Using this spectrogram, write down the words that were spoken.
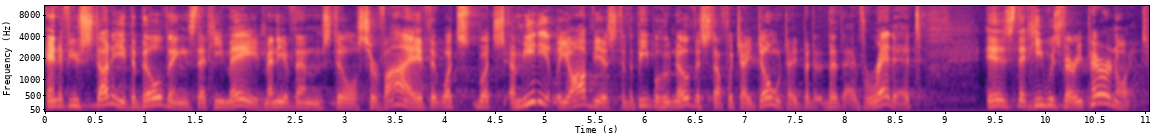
And if you study the buildings that he made, many of them still survive. That what's, what's immediately obvious to the people who know this stuff, which I don't, but, but I've read it, is that he was very paranoid.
